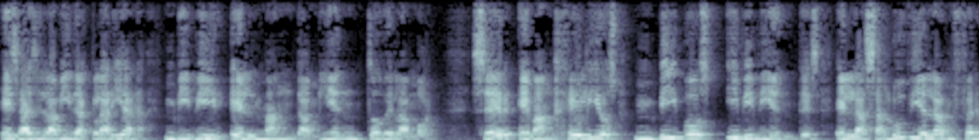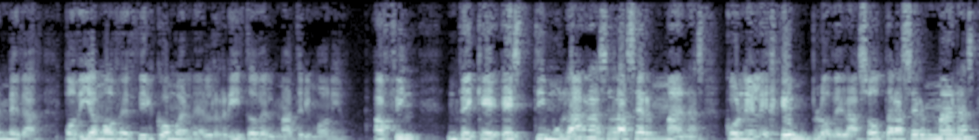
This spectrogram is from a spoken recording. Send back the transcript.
Esa es la vida clariana, vivir el mandamiento del amor ser evangelios vivos y vivientes, en la salud y en la enfermedad, podíamos decir como en el rito del matrimonio, a fin de que estimuladas las hermanas con el ejemplo de las otras hermanas,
